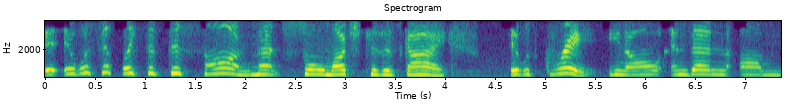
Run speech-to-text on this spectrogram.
it, it was just like that this song meant so much to this guy. It was great you know? And then um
